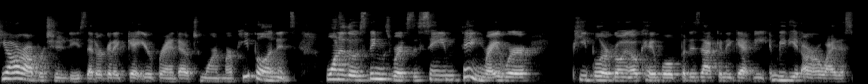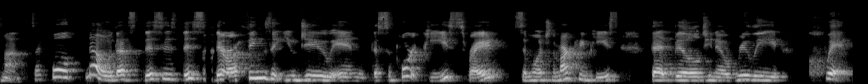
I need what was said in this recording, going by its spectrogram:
PR opportunities that are going to get your brand out to more and more people. And it's one of those things where it's the same thing, right? Where people are going, okay, well, but is that going to get me immediate ROI this month? It's like, well, no, that's this is this. There are things that you do in the support piece, right? Similar to the marketing piece that build, you know, really quick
